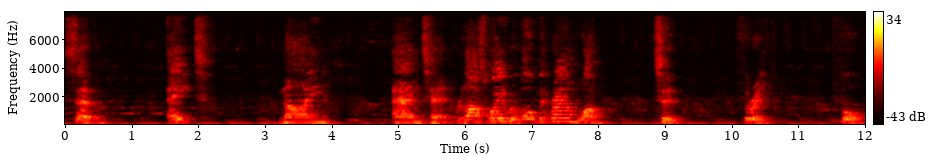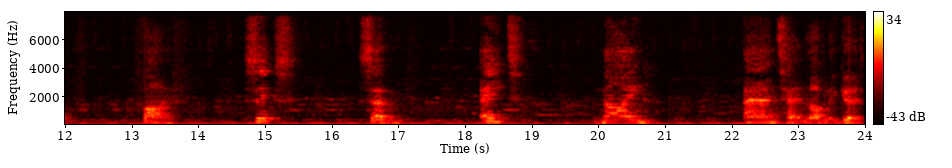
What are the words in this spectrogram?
7, eight, nine, and 10. Last way, revolve it round. One, two, three, four, five, six, seven, eight, nine, and 10. Lovely, good.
